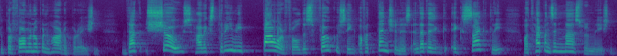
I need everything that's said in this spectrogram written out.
to perform an open heart operation. That shows how extremely powerful this focusing of attention is, and that is exactly what happens in mass formation.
